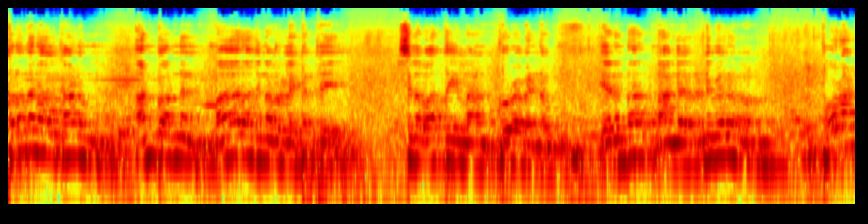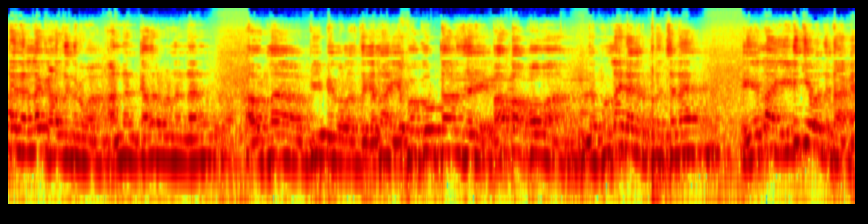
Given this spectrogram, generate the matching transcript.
பிறந்த நாள் காணும் அன்பு அண்ணன் மகாராஜன் அவர்களை பற்றி சில வார்த்தைகள் நான் கூற வேண்டும். ஏனென்றால் நாங்கள் ரெண்டு பேரும் போராட்டங்கள்ல கலந்துக்கிறோம் அண்ணன் கதிரவண்ணன் அவர்லாம் பிபி குளத்துக்கெல்லாம் எப்போ கூப்பிட்டாலும் சரி பாப்பா போவான் இந்த முல்லை நகர் பிரச்சனை எல்லாம் இடிக்க வந்துட்டாங்க.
